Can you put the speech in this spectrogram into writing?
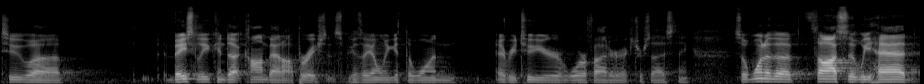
to uh, basically conduct combat operations because they only get the one every two year warfighter exercise thing. So one of the thoughts that we had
